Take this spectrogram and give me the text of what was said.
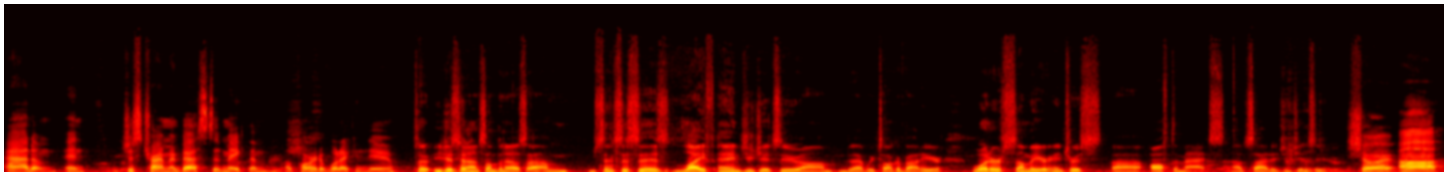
add them and just try my best to make them a part of what I can do. So you just hit on something else. Um, since this is life and jujitsu um, that we talk about here, what are some of your interests uh, off the mats outside of jujitsu? Sure. Ah,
